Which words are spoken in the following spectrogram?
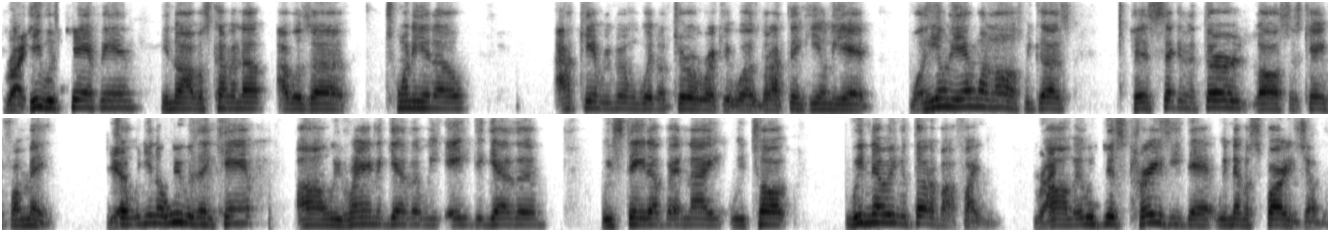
Right. He was champion. You know, I was coming up. I was uh 20 and 0. I can't remember what Arturo record was, but I think he only had well, he only had one loss because his second and third losses came from me. Yeah. So you know, we was in camp. Uh, we ran together. We ate together. We stayed up at night. We talked. We never even thought about fighting. right. Um, it was just crazy that we never sparred each other.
